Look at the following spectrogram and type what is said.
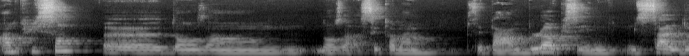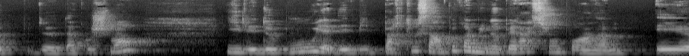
impuissant euh, dans un, dans un c'est comme un, c'est pas un bloc, c'est une, salle d'accouchement. il est debout, il y a des bips partout, c'est un peu comme une opération pour un homme. Et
